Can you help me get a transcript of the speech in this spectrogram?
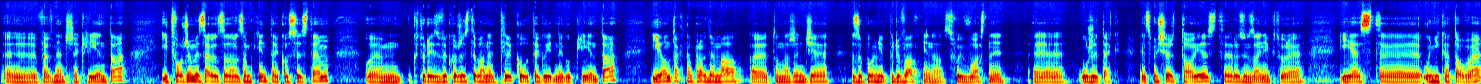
e, wewnętrzne klienta i tworzymy za, za, zamknięty ekosystem, em, który jest wykorzystywany tylko u tego jednego klienta i on tak naprawdę ma to narzędzie zupełnie prywatnie na swój własny użytek. Więc myślę, że to jest rozwiązanie, które jest unikatowe.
